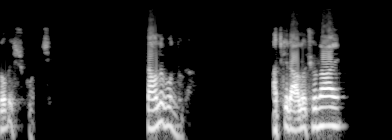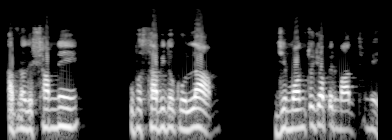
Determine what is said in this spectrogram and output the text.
প্রবেশ করছে? তাহলে বন্ধুরা, আজকের আলোচনায় আপনাদের সামনে উপস্থাপিত করলাম যে মন্ত্র জপের মাধ্যমে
